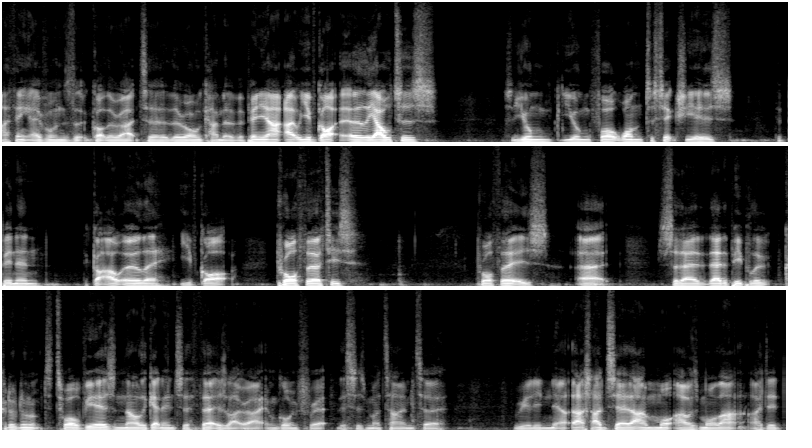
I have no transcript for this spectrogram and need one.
I think everyone's got the right to their own kind of opinion. I, I, you've got early outers, so young young folk, one to six years. They've been in. They got out early. You've got pro thirties. Pro thirties. Uh, so they're they're the people who could have done up to twelve years, and now they're getting into the thirties. Like, right, I'm going for it. This is my time to really. Nail. That's I'd say that I'm more, I was more that I did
